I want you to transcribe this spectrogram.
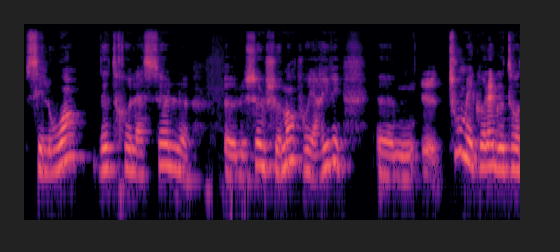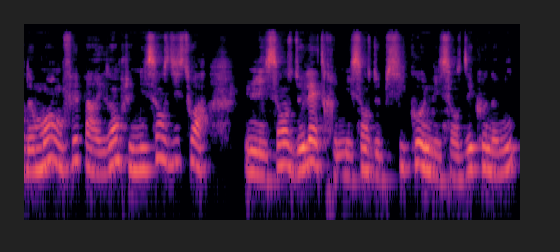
c'est loin d'être euh, le seul chemin pour y arriver. Tous mes collègues autour de moi ont fait, par exemple, une licence d'histoire, une licence de lettres, une licence de psycho, une licence d'économie.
